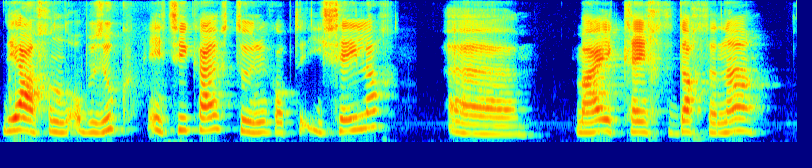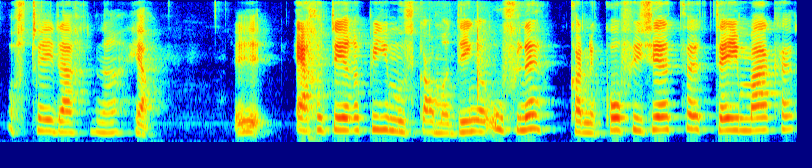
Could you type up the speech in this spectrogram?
die avond op bezoek in het ziekenhuis toen ik op de IC lag. Eh, maar ik kreeg de dag daarna, of twee dagen daarna, ja. eh, Ergotherapie, moest ik allemaal dingen oefenen. Kan ik koffie zetten, thee maken,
